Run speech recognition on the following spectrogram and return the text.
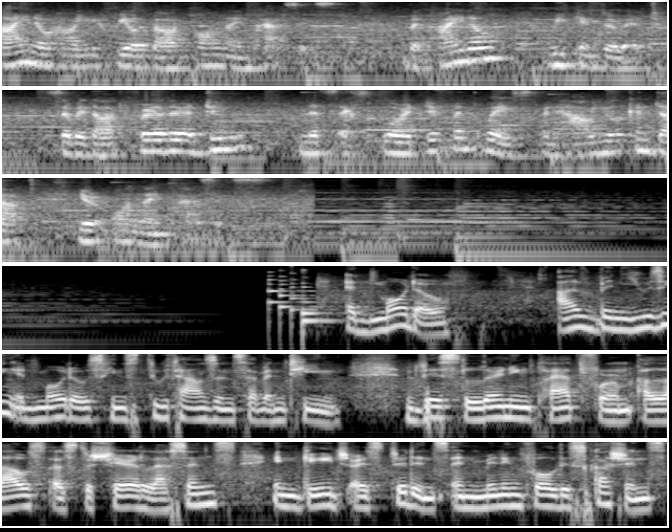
I know how you feel about online classes, but I know we can do it. So without further ado, let's explore different ways on how you'll conduct your online classes. Edmodo. I've been using Edmodo since 2017. This learning platform allows us to share lessons, engage our students in meaningful discussions,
